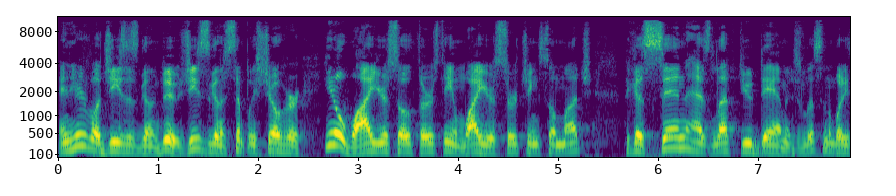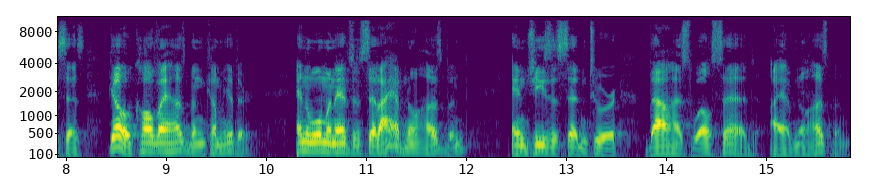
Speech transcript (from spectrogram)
And here's what Jesus is going to do Jesus is going to simply show her, you know, why you're so thirsty and why you're searching so much? Because sin has left you damaged. Listen to what he says Go, call thy husband, come hither. And the woman answered and said, I have no husband. And Jesus said unto her, Thou hast well said, I have no husband.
